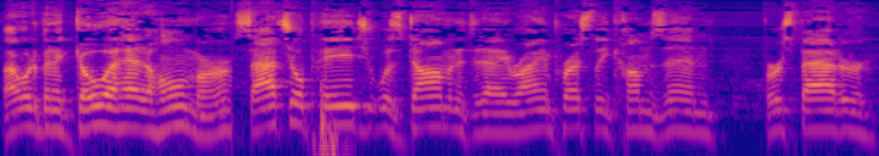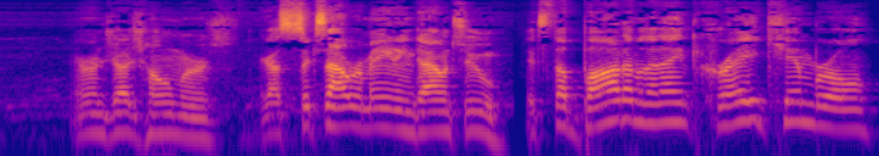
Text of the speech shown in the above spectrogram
That would have been a go-ahead homer. Satchel Paige was dominant today. Ryan Pressly comes in. First batter, Aaron Judge homers. I got six out remaining, down two. It's the bottom of the ninth. Craig Kimbrel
